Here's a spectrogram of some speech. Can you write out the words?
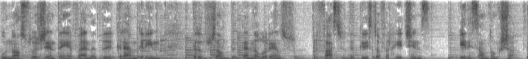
O Nosso Agente em Havana, de Graham Greene, tradução de Ana Lourenço, prefácio de Christopher Hitchens, edição Don Quixote.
